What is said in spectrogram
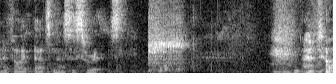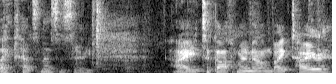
I feel like that's necessary. I feel like that's necessary. I took off my mountain bike tire.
